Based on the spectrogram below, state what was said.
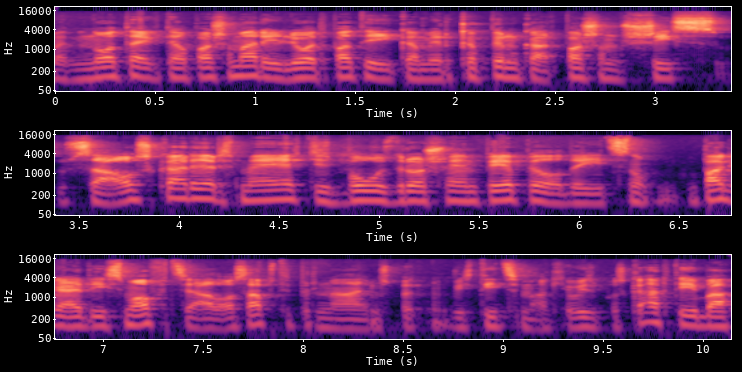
Bet noteikti tev pašam arī ļoti patīkami ir, ka pirmkārt pašam šis savs karjeras mērķis būs droši vien piepildīts. Nu, pagaidīsim oficiālos apstiprinājumus, bet nu, visticamāk jau viss būs kārtībā.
